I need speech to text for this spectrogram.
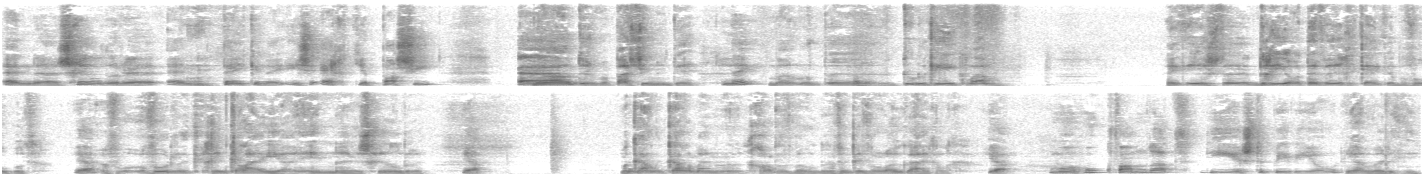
En uh, schilderen en tekenen is echt je passie. Uh, ja, het is mijn passie niet, hè. Nee? Maar, want uh, toen ik hier kwam, heb ik eerst drie jaar tv gekeken, bijvoorbeeld. Ja. voordat ik ging kleien in schilderen. Ja. Maar Kallemijn gaat het wel. Dan vind ik het wel leuk eigenlijk. Ja. Maar hoe kwam dat, die eerste periode? Ja, weet ik niet.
